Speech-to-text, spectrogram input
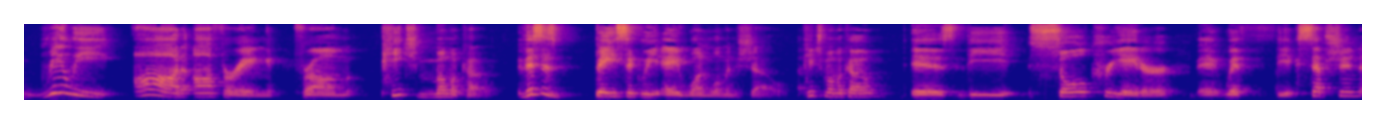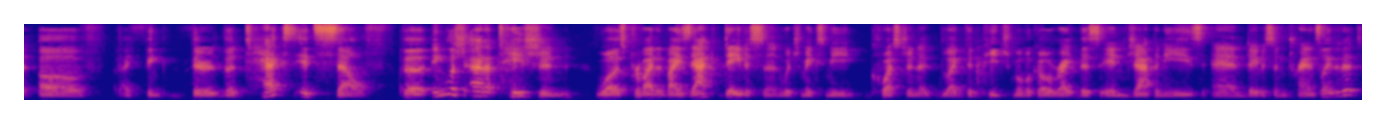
really odd offering from Peach Momoko. This is basically a one woman show. Peach Momoko is the sole creator, eh, with the exception of I think the text itself. The English adaptation was provided by Zack Davisson, which makes me question like did Peach Momoko write this in Japanese and Davisson translated it?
